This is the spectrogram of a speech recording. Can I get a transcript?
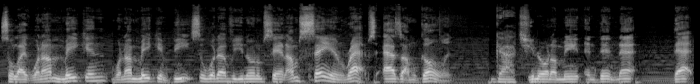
So like when I'm making when I'm making beats or whatever, you know what I'm saying. I'm saying raps as I'm going. Gotcha. You know what I mean? And then that that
